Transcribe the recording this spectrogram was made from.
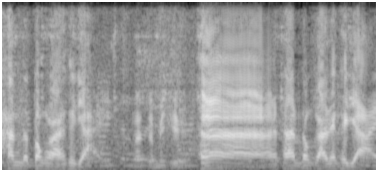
ท่านต้องการให้ขยาย น่าจะมีเหตุ อ่า ท่านต้องการให้ขยาย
